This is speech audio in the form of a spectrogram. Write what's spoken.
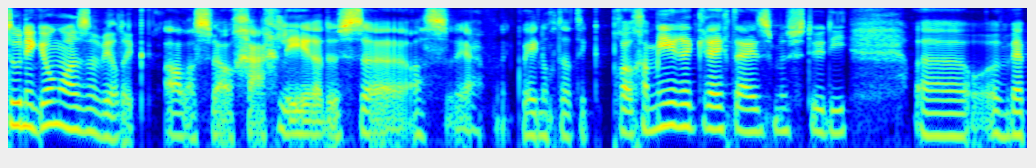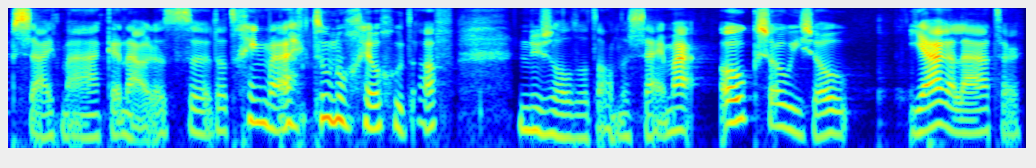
toen ik jong was, dan wilde ik alles wel graag leren. Dus uh, als, ja, ik weet nog dat ik programmeren kreeg tijdens mijn studie. Uh, een website maken. Nou, dat, uh, dat ging me eigenlijk toen nog heel goed af. Nu zal het wat anders zijn. Maar ook sowieso, jaren later,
